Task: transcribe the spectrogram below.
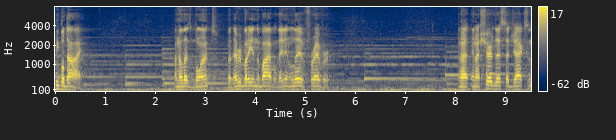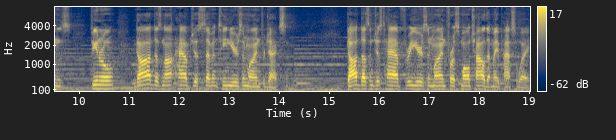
people die. I know that's blunt, but everybody in the Bible, they didn't live forever. And I, and I shared this at Jackson's funeral, God does not have just 17 years in mind for Jackson. God doesn't just have three years in mind for a small child that may pass away.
